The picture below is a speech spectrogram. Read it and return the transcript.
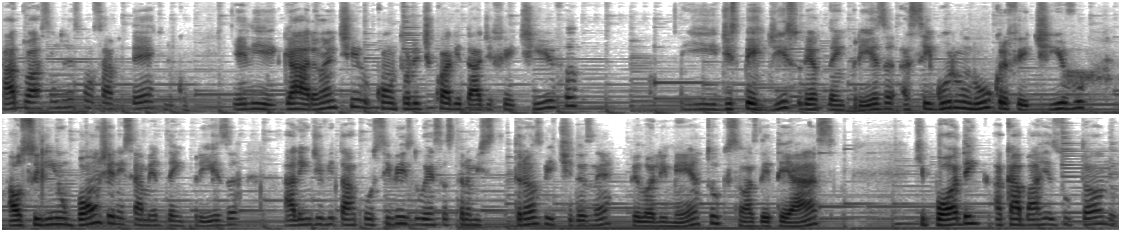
A atuação do responsável técnico, ele garante o controle de qualidade efetiva e desperdício dentro da empresa, assegura um lucro efetivo, auxilia um bom gerenciamento da empresa, além de evitar possíveis doenças transmitidas né, pelo alimento, que são as DTAs, que podem acabar resultando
